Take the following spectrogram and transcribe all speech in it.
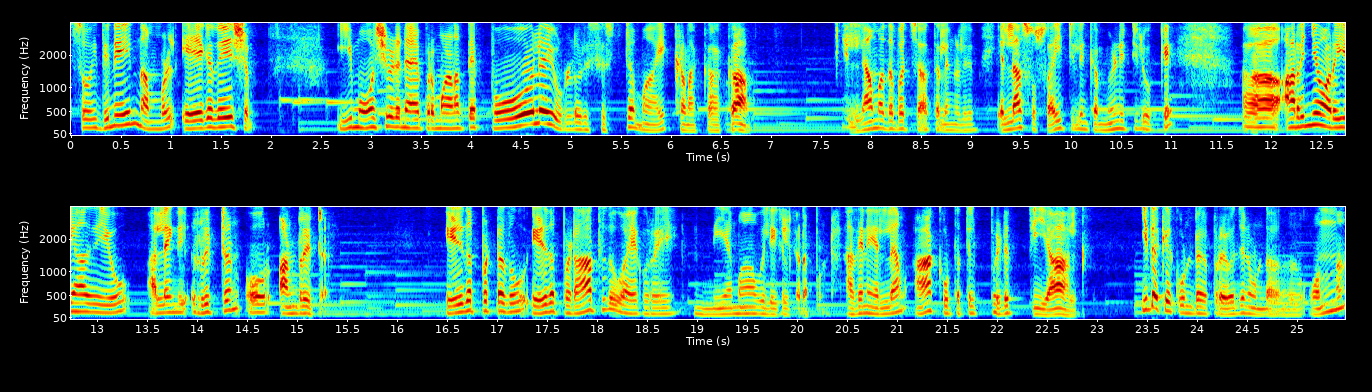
സോ ഇതിനെയും നമ്മൾ ഏകദേശം ഈ മോശയുടെ ന്യായപ്രമാണത്തെ പോലെയുള്ള ഒരു സിസ്റ്റമായി കണക്കാക്കാം. എല്ലാ മതപശ്ചാത്തലങ്ങളിലും എല്ലാ സൊസൈറ്റിയിലും കമ്മ്യൂണിറ്റിയിലും ഒക്കെ അറിഞ്ഞോ അറിയാതെയോ അല്ലെങ്കിൽ റിട്ടേൺ ഓർ അൺറിട്ടേൺ എഴുതപ്പെട്ടതോ എഴുതപ്പെടാത്തതോ ആയ കുറേ നിയമാവലികൾ കിടപ്പുണ്ട്. അതിനെയെല്ലാം ആ കൂട്ടത്തിൽ പെടുത്തിയാൽ ഇതൊക്കെ കൊണ്ട് പ്രയോജനം ഉണ്ടാകുന്നത് ഒന്ന്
